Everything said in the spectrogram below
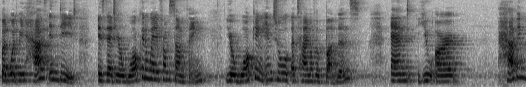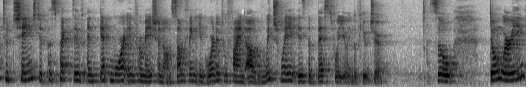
But what we have indeed is that you're walking away from something, you're walking into a time of abundance, and you are having to change the perspective and get more information on something in order to find out which way is the best for you in the future. So don't worry.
